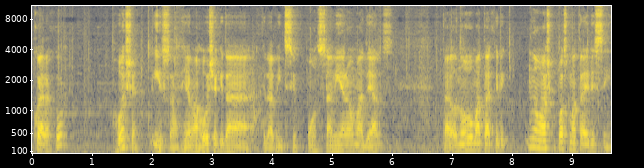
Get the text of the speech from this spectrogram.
Qual era a cor? Roxa? Isso, a gema roxa que dá, que dá 25 pontos. Pra mim era uma delas. Tá, eu não vou matar aquele... Não, acho que eu posso matar ele sim.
